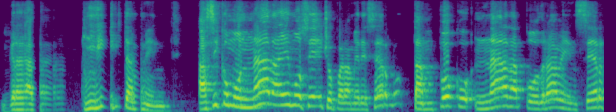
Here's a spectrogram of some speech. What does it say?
gratuitamente. Así como nada hemos hecho para merecerlo, tampoco nada podrá vencer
